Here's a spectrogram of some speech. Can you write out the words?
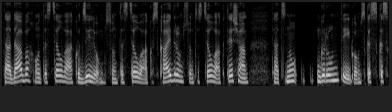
tā daba un tas cilvēku dziļums, un tas cilvēku skaidrums, un tas cilvēku tiešām tāds nu, gruntīgums, kas, kas,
